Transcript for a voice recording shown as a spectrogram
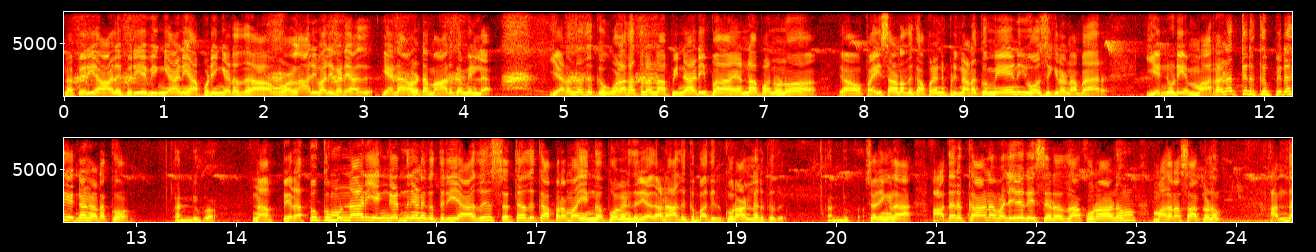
நான் பெரிய ஆள் பெரிய விஞ்ஞானி அப்படிங்கிறது அவங்களாம் அறிவாளி கிடையாது. ஏன்னா அவன்கிட்ட மார்க்கம் இல்லை. இறந்ததுக்கு உலகத்தில் நான் பின்னாடி இப்போ என்ன பண்ணணும்? என் வயசானதுக்கு அப்புறம் இப்படி நடக்குமேன்னு யோசிக்கிற நபர் என்னுடைய மரணத்திற்கு பிறகு என்ன நடக்கும்? கண்டிப்பாக நான் பிறப்புக்கு முன்னாடி எங்கே இருந்துன்னு எனக்கு தெரியாது. செத்ததுக்கு அப்புறமா எங்கே போவேன்னு தெரியாது. ஆனால் அதுக்கு பதில் குரானில் இருக்குது. கண்டிப்பாக சரிங்களா? அதற்கான வழிவகை செய்கிறது தான் குரானும் மதரசாக்களும். அந்த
